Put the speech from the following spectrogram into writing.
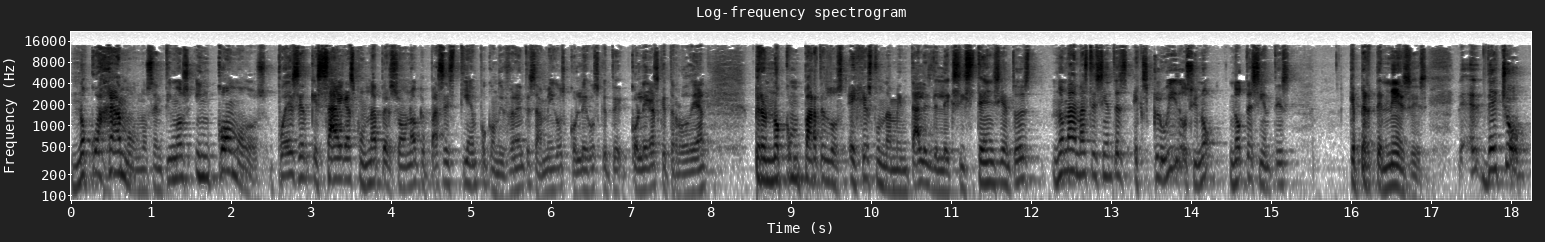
No cuajamos, nos sentimos incómodos. Puede ser que salgas con una persona o que pases tiempo con diferentes amigos, colegas que te, colegas que te rodean, pero no compartes los ejes fundamentales de la existencia. Entonces, no nada más te sientes excluido, sino no te sientes que perteneces. De hecho,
